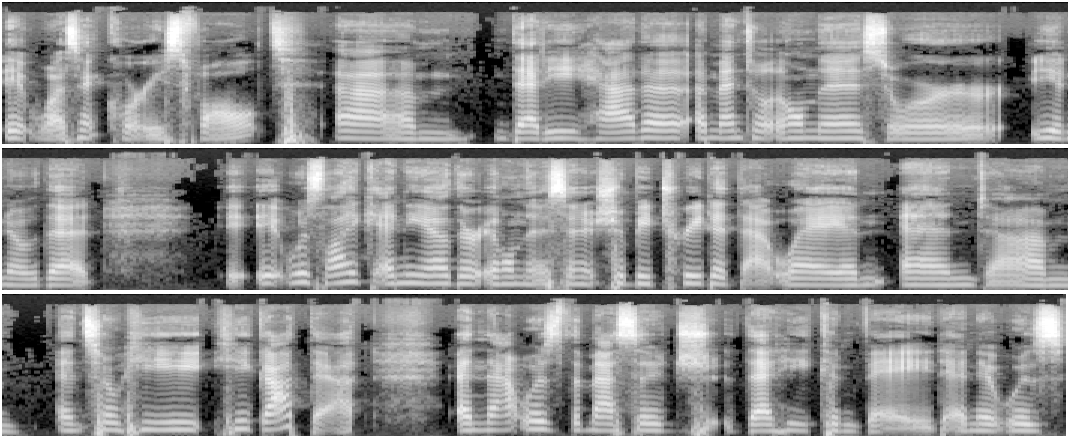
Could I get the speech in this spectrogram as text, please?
It wasn't Corey's fault um, that he had a, a mental illness, or you know that it was like any other illness and it should be treated that way and and um, and so he he got that and that was the message that he conveyed and it was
